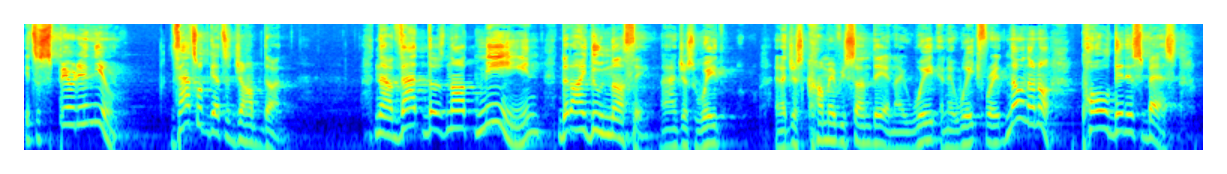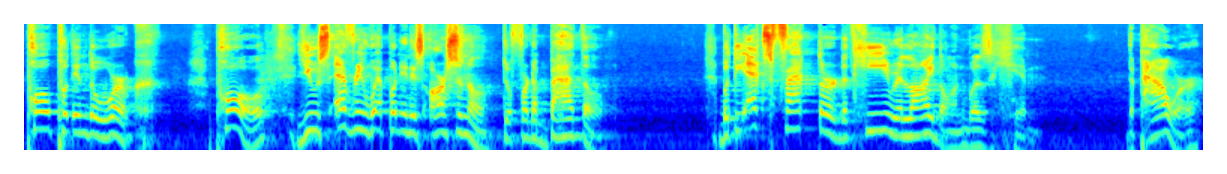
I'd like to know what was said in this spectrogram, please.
it's a spirit in you. That's what gets the job done. Now, that does not mean that I do nothing. I just wait and I just come every Sunday and I wait and I wait for it. No, no, no. Paul did his best. Paul put in the work. Paul used every weapon in his arsenal to, for the battle. But the X factor that he relied on was him. The power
